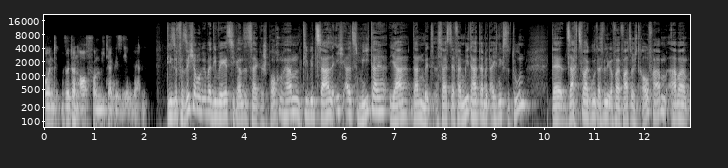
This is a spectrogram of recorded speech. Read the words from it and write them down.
und wird dann auch vom Mieter gesehen werden. Diese Versicherung, über die wir jetzt die ganze Zeit gesprochen haben, die bezahle ich als Mieter ja dann mit. Das heißt, der Vermieter hat damit eigentlich nichts zu tun. Der sagt zwar, gut, das will ich auf mein Fahrzeug drauf haben, aber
